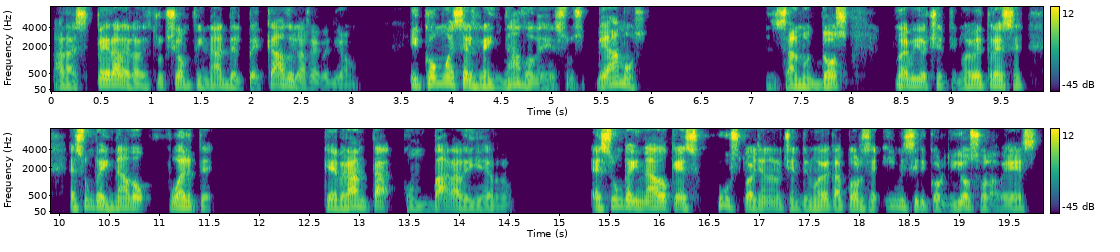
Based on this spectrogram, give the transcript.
a la espera de la destrucción final del pecado y la rebelión. ¿Y cómo es el reinado de Jesús? Veamos. En Salmos 2, 9 y 89, 13, es un reinado fuerte, quebranta con vara de hierro. Es un reinado que es justo allá en el 89, 14 y misericordioso a la vez.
